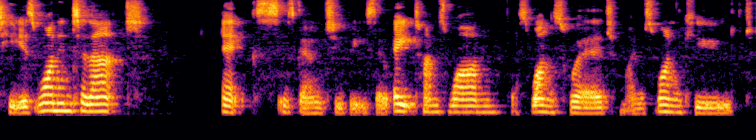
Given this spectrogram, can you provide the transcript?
t is 1 into that, x is going to be, so 8 times 1 plus 1 squared minus 1 cubed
